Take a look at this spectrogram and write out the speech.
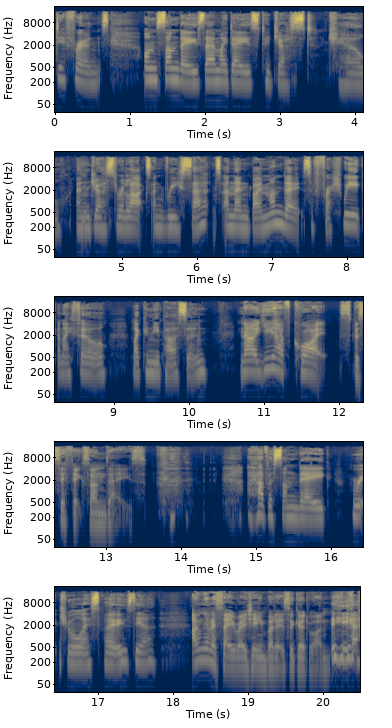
difference. On Sundays, they're my days to just chill and mm. just relax and reset. And then by Monday, it's a fresh week, and I feel like a new person. Now, you have quite specific Sundays. I have a Sunday ritual, I suppose. Yeah. I'm going to say regime, but it's a good one. Yeah.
